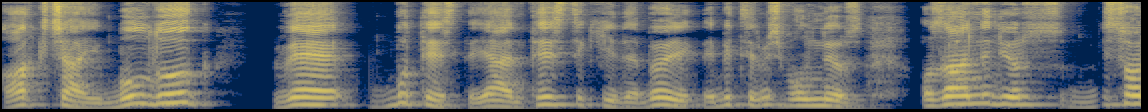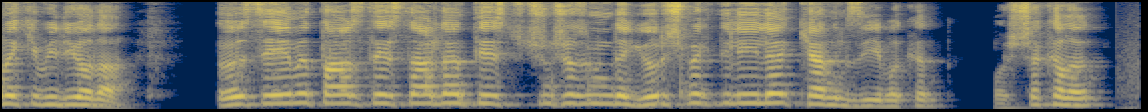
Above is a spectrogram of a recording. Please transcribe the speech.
Akçay'ı bulduk. Ve bu testi yani test 2'yi de böylelikle bitirmiş bulunuyoruz. O zaman ne diyoruz? Bir sonraki videoda ÖSYM tarzı testlerden test 3'ün çözümünde görüşmek dileğiyle. Kendinize iyi bakın. Hoşçakalın.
